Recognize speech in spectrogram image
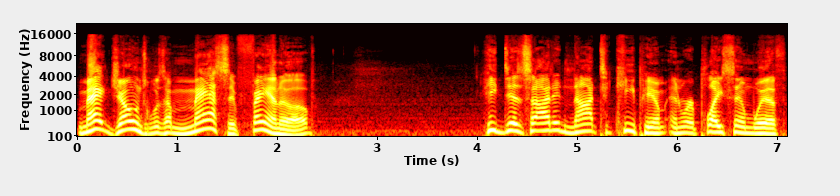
Mac Jones was a massive fan of, he decided not to keep him and replace him with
